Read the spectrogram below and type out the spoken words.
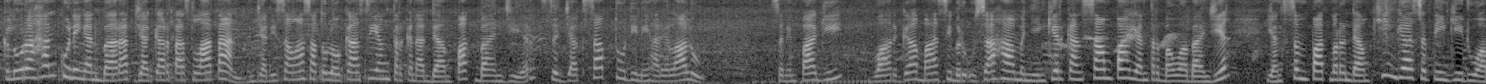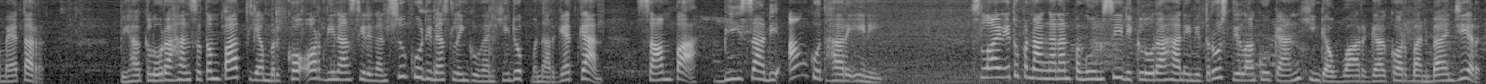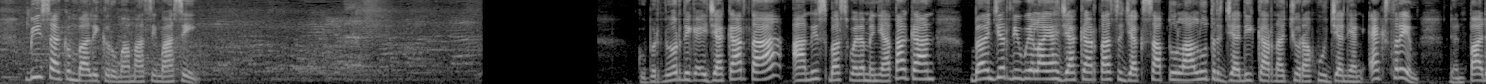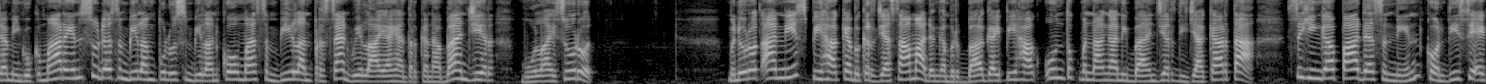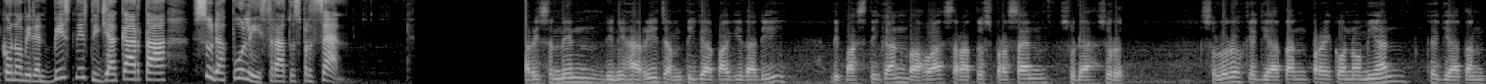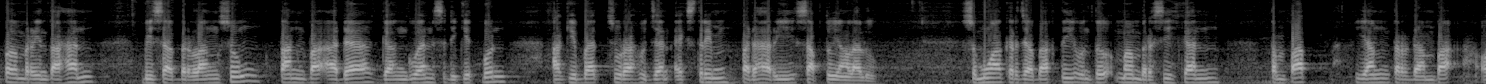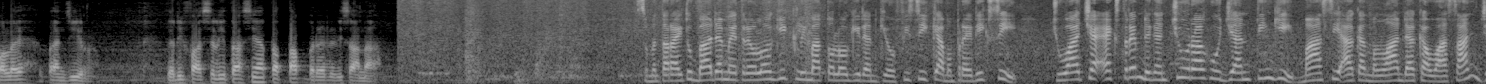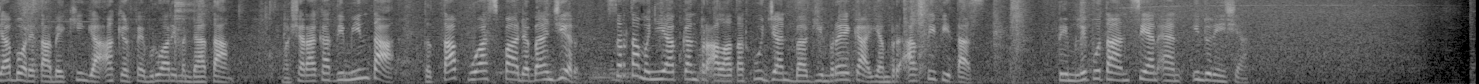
Kelurahan Kuningan Barat, Jakarta Selatan menjadi salah satu lokasi yang terkena dampak banjir sejak Sabtu dini hari lalu. Senin pagi, warga masih berusaha menyingkirkan sampah yang terbawa banjir yang sempat merendam hingga setinggi 2 meter. Pihak kelurahan setempat yang berkoordinasi dengan suku dinas lingkungan hidup menargetkan sampah bisa diangkut hari ini. Selain itu penanganan pengungsi di kelurahan ini terus dilakukan hingga warga korban banjir bisa kembali ke rumah masing-masing. Gubernur DKI Jakarta, Anies Baswedan menyatakan banjir di wilayah Jakarta sejak Sabtu lalu terjadi karena curah hujan yang ekstrim dan pada minggu kemarin sudah 99,9 persen wilayah yang terkena banjir mulai surut. Menurut Anies, pihaknya bekerja sama dengan berbagai pihak untuk menangani banjir di Jakarta, sehingga pada Senin kondisi ekonomi dan bisnis di Jakarta sudah pulih 100 persen. Hari Senin dini hari jam 3 pagi tadi dipastikan bahwa 100 persen sudah surut. Seluruh kegiatan perekonomian, kegiatan pemerintahan bisa berlangsung tanpa ada gangguan sedikit pun akibat curah hujan ekstrim pada hari Sabtu yang lalu. Semua kerja bakti untuk membersihkan tempat yang terdampak oleh banjir. Jadi fasilitasnya tetap berada di sana. Sementara itu Badan Meteorologi, Klimatologi, dan Geofisika memprediksi cuaca ekstrim dengan curah hujan tinggi masih akan melanda kawasan Jabodetabek hingga akhir Februari mendatang. Masyarakat diminta tetap waspada banjir serta menyiapkan peralatan hujan bagi mereka yang beraktivitas. Tim Liputan CNN Indonesia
